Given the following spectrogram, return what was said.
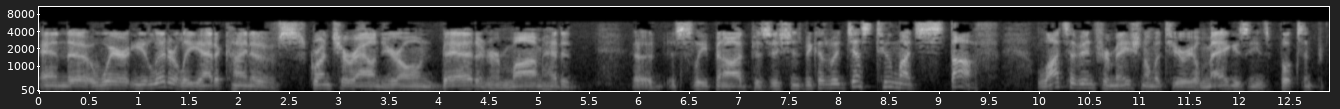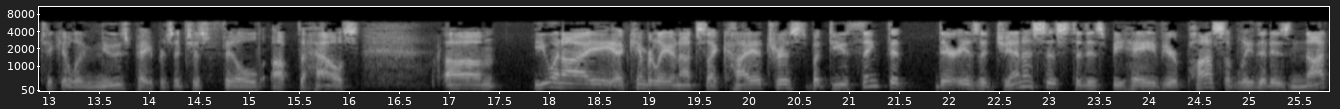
and uh, where you literally had to kind of scrunch around your own bed and her mom had to uh, sleep in odd positions because with just too much stuff. Lots of informational material, magazines, books, and particularly newspapers it just filled up the house. Um, you and I, uh, Kimberly, are not psychiatrists, but do you think that there is a genesis to this behavior, possibly, that is not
